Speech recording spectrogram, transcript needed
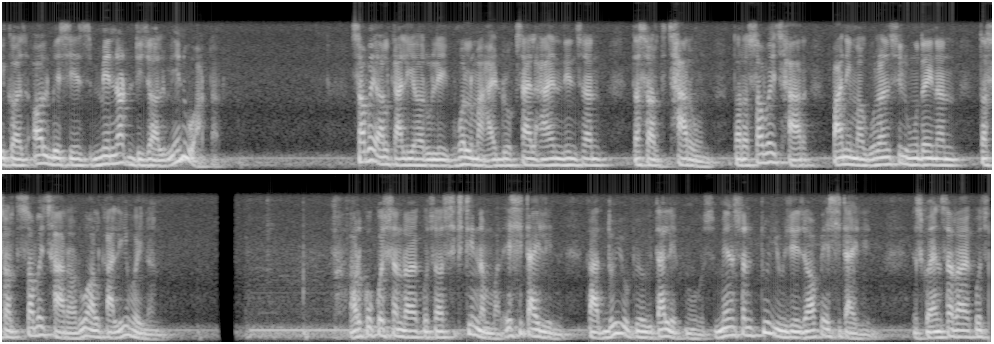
because all bases may not dissolve in water सबै अल्कालीहरूले घोलमा हाइड्रोक्साइल आयन दिन्छन् तसर्थ छार हुन्। तर सबै छार पानीमा घुलनशील हुँदैनन् तसर्थ सबै छारहरू अल्काली होइनन्। अर्को क्वेसन रहेको छ सिक्सटिन नम्बर एसिटाइलिन का दुई उपयोगिता लेख्नुहोस्। Mention two uses of acetylene यसको एन्सर रहेको छ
